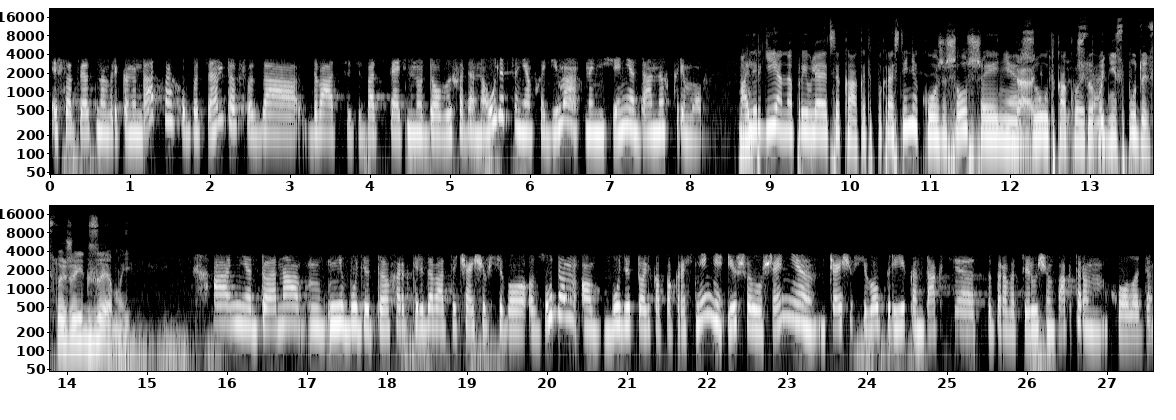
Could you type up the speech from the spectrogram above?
И, соответственно, в рекомендациях у пациентов за 20-25 минут до выхода на улицу необходимо нанесение данных кремов. Аллергия, она проявляется как? Это покраснение кожи, шелушение, Да, зуд какой-то. Чтобы не спутать с той же экземой. А, нет, она не будет э, характеризоваться чаще всего зудом, а будет только покраснение и шелушение, чаще всего при контакте с провоцирующим фактором холода.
